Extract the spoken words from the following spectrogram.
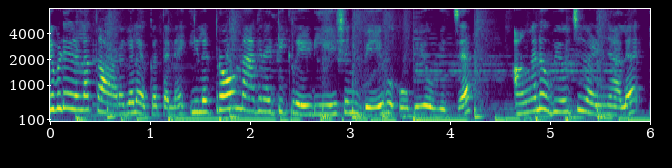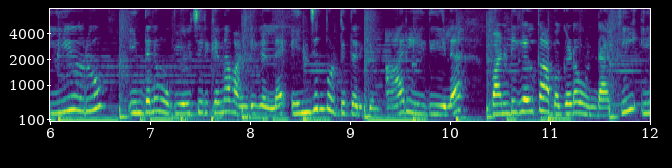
ഇവിടെയുള്ള കാറുകളെയൊക്കെ തന്നെ ഇലക്ട്രോ മാഗ്നറ്റിക് റേഡിയേഷൻ വേവ് ഉപയോഗിച്ച് അങ്ങനെ ഉപയോഗിച്ച് കഴിഞ്ഞാൽ ഈ ഒരു ഇന്ധനം ഉപയോഗിച്ചിരിക്കുന്ന വണ്ടികളിലെ എഞ്ചിൻ പൊട്ടിത്തെറിക്കും. ആ രീതിയിൽ വണ്ടികൾക്ക് അപകടം ഉണ്ടാക്കി ഈ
